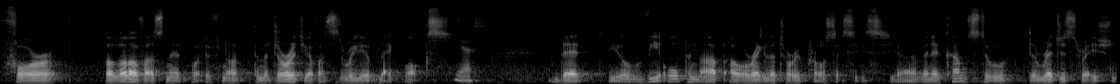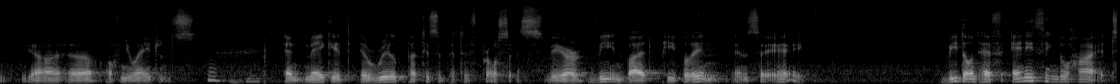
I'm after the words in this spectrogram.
for a lot of us, if not the majority of us, is really a black box. Yes. That you know, we open up our regulatory processes yeah, when it comes to the registration yeah, uh, of new agents Mhm. and make it a real participative process where we invite people in and say, hey, we don't have anything to hide.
